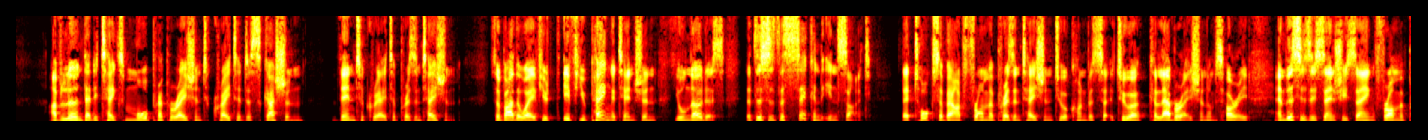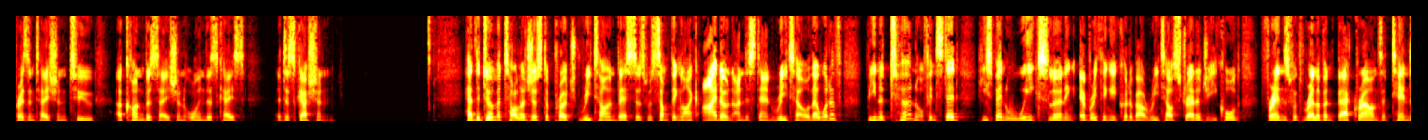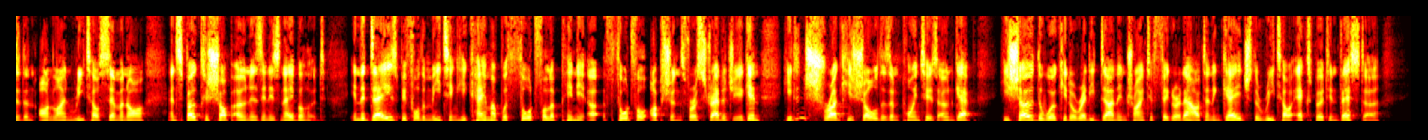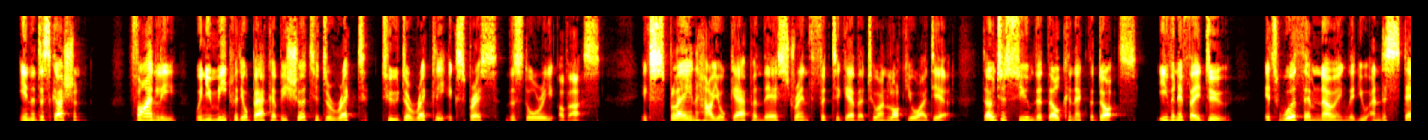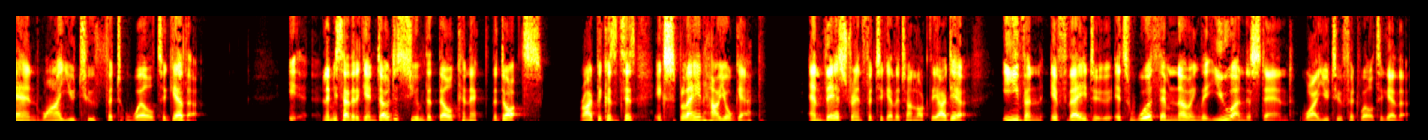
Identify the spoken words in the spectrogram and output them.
I've learned that it takes more preparation to create a discussion than to create a presentation. So, by the way, if you're, if you're paying attention, you'll notice that this is the second insight that talks about from a presentation to a conversa- to a collaboration. I'm sorry, and this is essentially saying from a presentation to a conversation, or in this case, a discussion. Had the dermatologist approached retail investors with something like, I don't understand retail, that would have been a turnoff. Instead, he spent weeks learning everything he could about retail strategy. He called friends with relevant backgrounds, attended an online retail seminar, and spoke to shop owners in his neighborhood. In the days before the meeting, he came up with thoughtful opinion, uh, thoughtful options for a strategy. Again, he didn't shrug his shoulders and point to his own gap. He showed the work he'd already done in trying to figure it out and engaged the retail expert investor in a discussion. Finally, when you meet with your backer, be sure to direct to directly express the story of us. Explain how your gap and their strength fit together to unlock your idea. Don't assume that they'll connect the dots. Even if they do, it's worth them knowing that you understand why you two fit well together let me say that again. Don't assume that they'll connect the dots, right? Because it says explain how your gap and their strength fit together to unlock the idea. Even if they do, it's worth them knowing that you understand why you two fit well together.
